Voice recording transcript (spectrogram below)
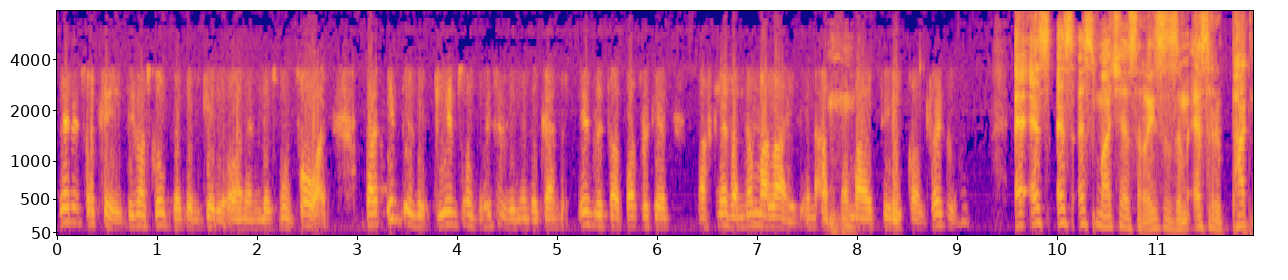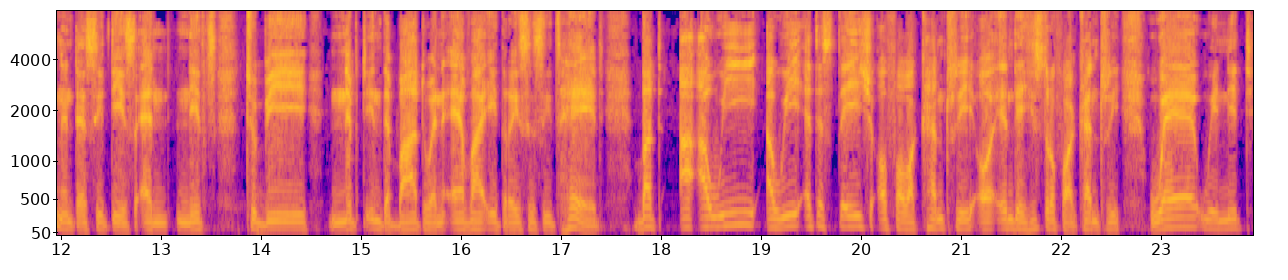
then it's okay. They must go back and carry on and let's move forward. But if there's a glimpse of racism in the country, every South African must never normalize an abnormal thing called racism. as as as much as racism, as repugnant as it is, and needs to be nipped in the bud whenever it raises its head, but are, are we are we at a stage of our country or in the history of our country where we need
